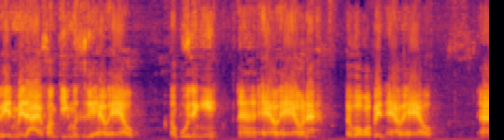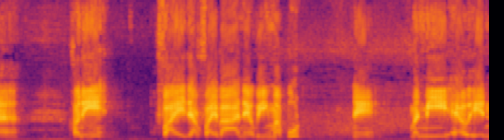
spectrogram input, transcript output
LN ไม่ได้ความจริงมันคือ LL ต้องพูดอย่างนี้เออ LL นะจะบอกว่าเป็น LL อ่าคราวนี้ไฟจากไฟบ้านเนี่ยวิ่งมาปุ๊บนี่ มันมี LN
